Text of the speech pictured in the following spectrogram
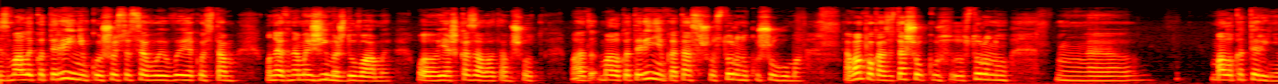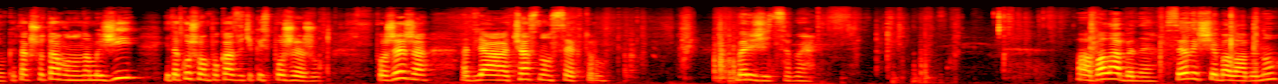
з Маликотеринівкою, щось оце ви, ви якось там, воно як на межі між вами. О, я ж казала там, що Малокатеринівка, та, що в сторону Кушугума. А вам показують та, що в сторону е, Малокатеринівки. Так що там воно на межі, і також вам показують якусь пожежу. Пожежа для частного сектору. Бережіть себе. Балабине, селище Балабино.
